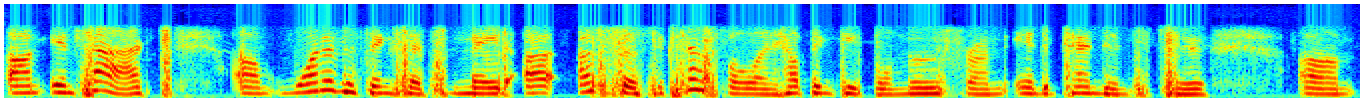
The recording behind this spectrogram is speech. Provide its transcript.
Um, in fact, um, one of the things that's made us so successful in helping people move from independence to um,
